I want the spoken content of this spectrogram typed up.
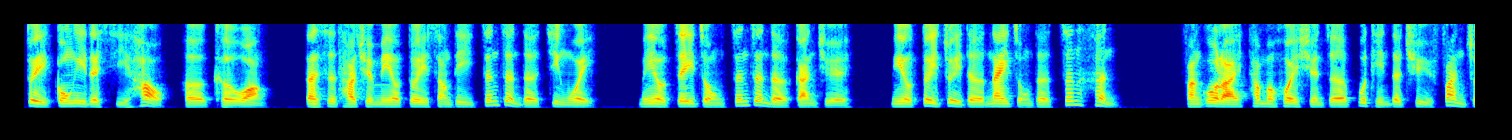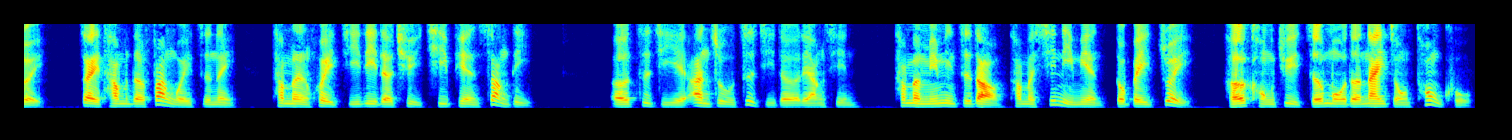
对公义的喜好和渴望。但是他却没有对上帝真正的敬畏，没有这一种真正的感觉，没有对罪的那一种的憎恨。反过来，他们会选择不停的去犯罪，在他们的范围之内，他们会极力的去欺骗上帝，而自己也按住自己的良心。他们明明知道，他们心里面都被罪和恐惧折磨的那一种痛苦，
